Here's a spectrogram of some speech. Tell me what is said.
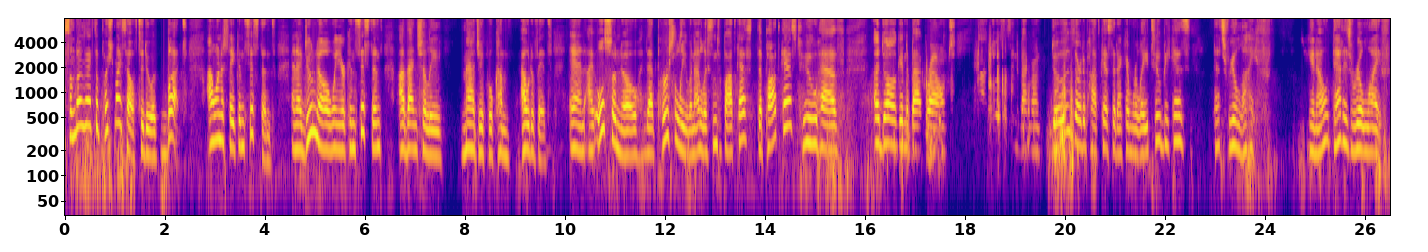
Sometimes I have to push myself to do it, but I want to stay consistent. And I do know when you're consistent, eventually magic will come out of it. And I also know that personally, when I listen to podcasts, the podcasts who have a dog in the background, voices in the background, those are the podcasts that I can relate to because that's real life. You know, that is real life.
